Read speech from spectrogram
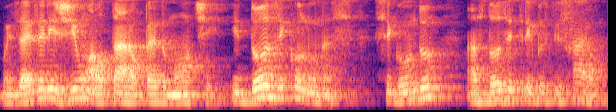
Moisés erigiu um altar ao pé do monte e doze colunas, segundo as doze tribos de Israel.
